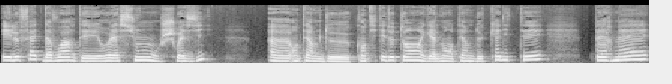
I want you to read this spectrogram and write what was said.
Et le fait d'avoir des relations choisies, euh, en termes de quantité de temps, également en termes de qualité, permet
